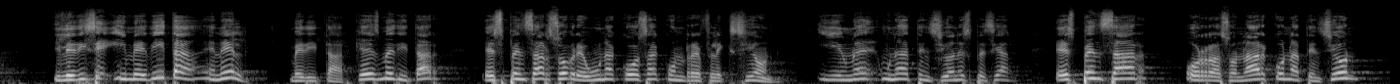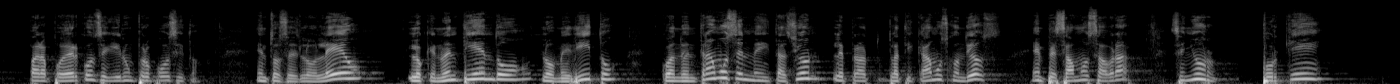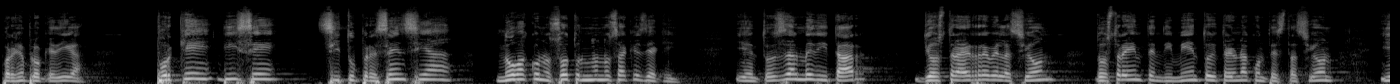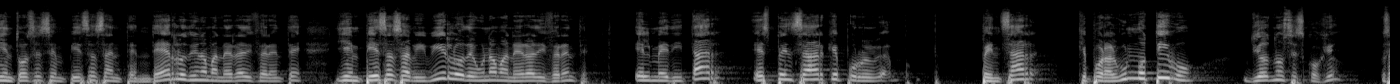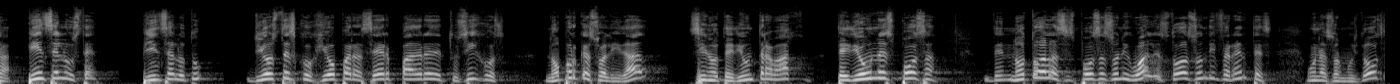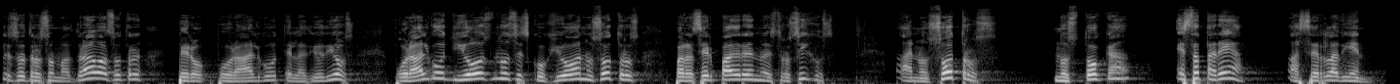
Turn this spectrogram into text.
y le dice, y medita en él. Meditar. ¿Qué es meditar? Es pensar sobre una cosa con reflexión y una, atención especial. Es pensar o razonar con atención para poder conseguir un propósito. Entonces lo leo, lo que no entiendo, lo medito. Cuando entramos en meditación, le platicamos con Dios, empezamos a orar. Señor, ¿por qué? Por ejemplo, que diga, ¿por qué dice, si tu presencia no va con nosotros, no nos saques de aquí? Y entonces al meditar, Dios trae revelación, Dios trae entendimiento y trae una contestación y entonces empiezas a entenderlo de una manera diferente y empiezas a vivirlo de una manera diferente. El meditar es pensar que por pensar que por algún motivo Dios nos escogió. O sea, piénselo usted, piénsalo tú. Dios te escogió para ser padre de tus hijos, no por casualidad, sino te dio un trabajo, te dio una esposa, no todas las esposas son iguales, todas son diferentes. Unas son muy dóciles, otras son más bravas, otras, pero por algo te la dio Dios. Por algo Dios nos escogió a nosotros para ser padre de nuestros hijos. A nosotros nos toca esta tarea, hacerla bien.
